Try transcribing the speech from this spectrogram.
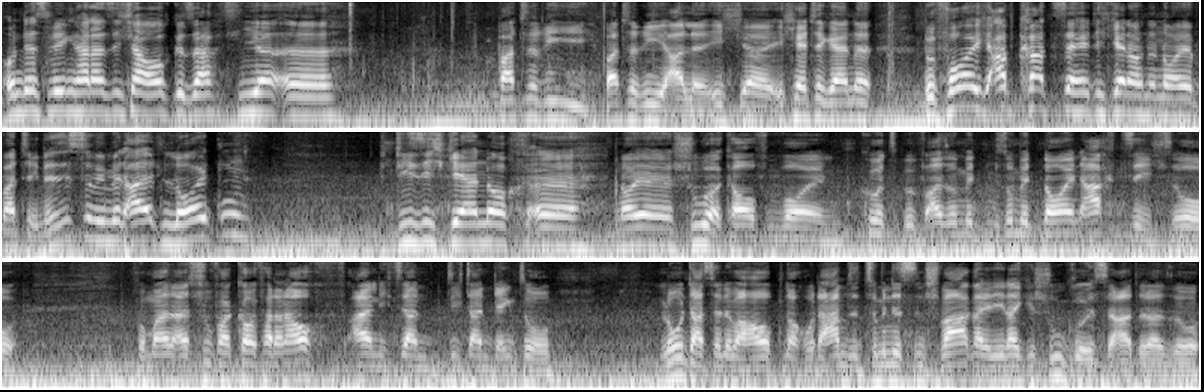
Und deswegen hat er sich ja auch gesagt, hier, äh, Batterie, Batterie alle. Ich, äh, ich hätte gerne, bevor ich abkratze, hätte ich gerne auch eine neue Batterie. Das ist so wie mit alten Leuten, die sich gerne noch äh, neue Schuhe kaufen wollen. Kurz, also mit, so mit 89, so. Wo man als Schuhverkäufer dann auch eigentlich dann, sich dann denkt, so, lohnt das denn überhaupt noch? Oder haben sie zumindest einen Schwager, der die gleiche Schuhgröße hat oder so.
